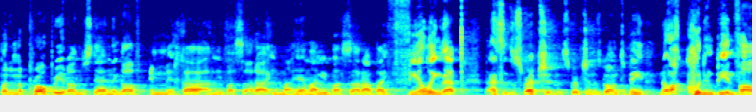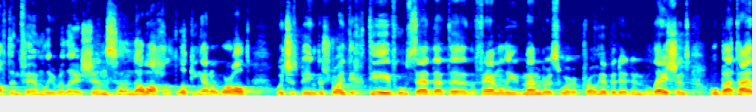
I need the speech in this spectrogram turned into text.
but an appropriate understanding of immecha ani basara, imahem ani basara, by feeling that that's the description. The description is going to be Noah couldn't be involved in family relations. Noah looking at a world which is being destroyed. Dichtiv, who said that the, the family members were prohibited in relations? Ubatay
